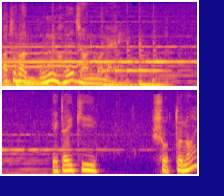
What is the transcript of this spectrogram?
অথবা গুণ হয়ে জন্ম নেয়। এটাই কি সত্য নয়?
